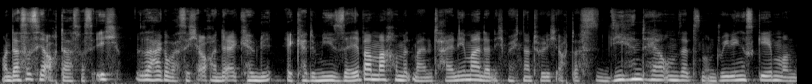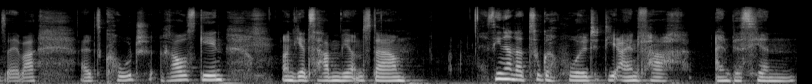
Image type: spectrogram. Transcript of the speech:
Und das ist ja auch das, was ich sage, was ich auch in der Akademie selber mache mit meinen Teilnehmern, denn ich möchte natürlich auch, dass die hinterher umsetzen und Readings geben und selber als Coach rausgehen. Und jetzt haben wir uns da Sina dazu geholt, die einfach ein bisschen,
